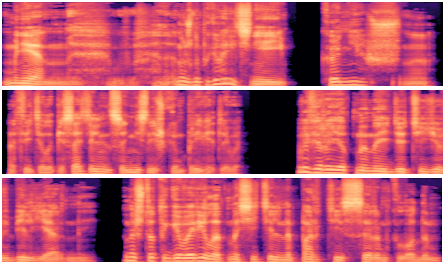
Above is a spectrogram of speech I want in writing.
Мне нужно поговорить с ней — Конечно, — ответила писательница не слишком приветливо. — Вы, вероятно, найдете ее в бильярдной. Она что-то говорила относительно партии с сэром Клодом.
